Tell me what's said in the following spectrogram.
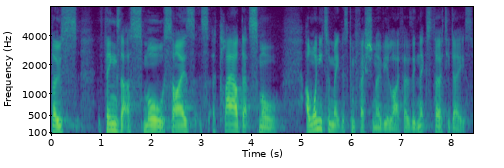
those things that are small, size, a cloud that's small. I want you to make this confession over your life over the next 30 days.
